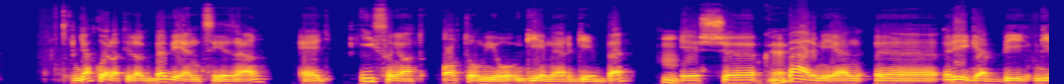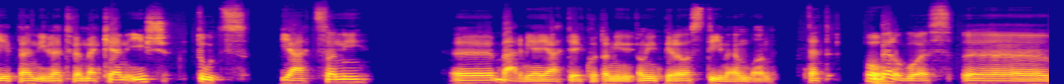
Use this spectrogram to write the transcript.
gyakorlatilag bevnc-zel egy iszonyat atomjó gamer gépbe, Hm. És okay. bármilyen ö, régebbi gépen, illetve meken is tudsz játszani ö, bármilyen játékot, ami, ami például a Steam-en van. Tehát oh. belogolsz ö,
